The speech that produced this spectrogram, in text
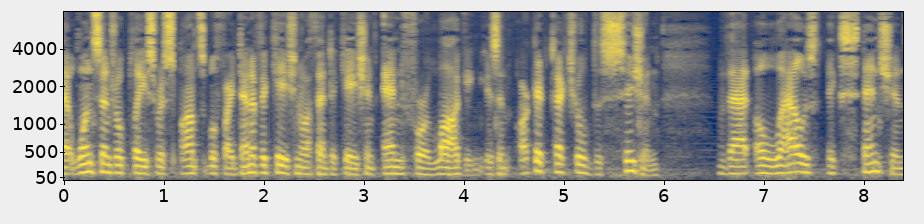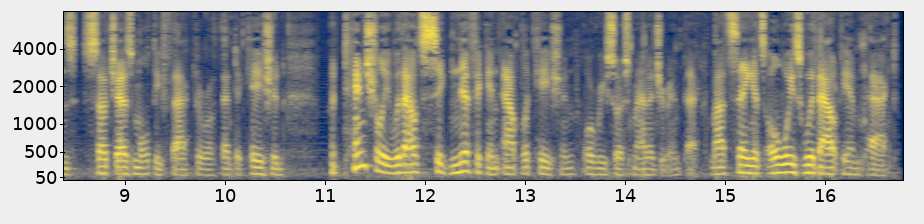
That one central place responsible for identification, authentication, and for logging is an architectural decision that allows extensions such as multi factor authentication potentially without significant application or resource manager impact. I'm not saying it's always without impact,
